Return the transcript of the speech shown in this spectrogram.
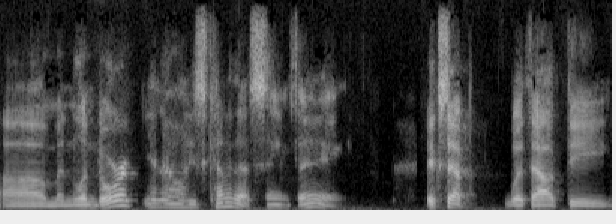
Um, and Lindor, you know, he's kind of that same thing, except without the,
